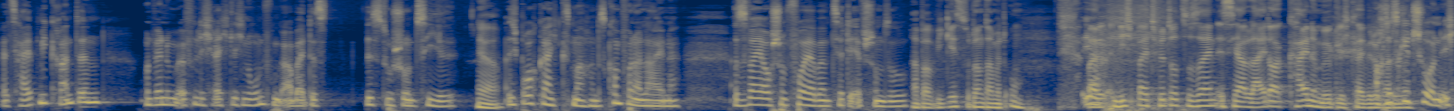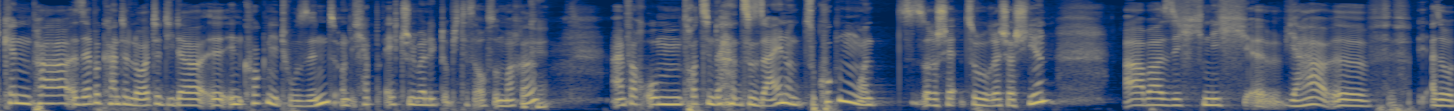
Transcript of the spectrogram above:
als Halbmigrantin und wenn du im öffentlich-rechtlichen Rundfunk arbeitest, bist du schon Ziel. Ja. Also ich brauche gar nichts machen, das kommt von alleine. Also es war ja auch schon vorher beim ZDF schon so. Aber wie gehst du dann damit um? Weil ja. nicht bei Twitter zu sein, ist ja leider keine Möglichkeit. Wie du Ach, das geht schon. Ich kenne ein paar sehr bekannte Leute, die da äh, inkognito sind und ich habe echt schon überlegt, ob ich das auch so mache. Okay. Einfach um trotzdem da zu sein und zu gucken und zu recherchieren aber sich nicht, äh, ja, äh, also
